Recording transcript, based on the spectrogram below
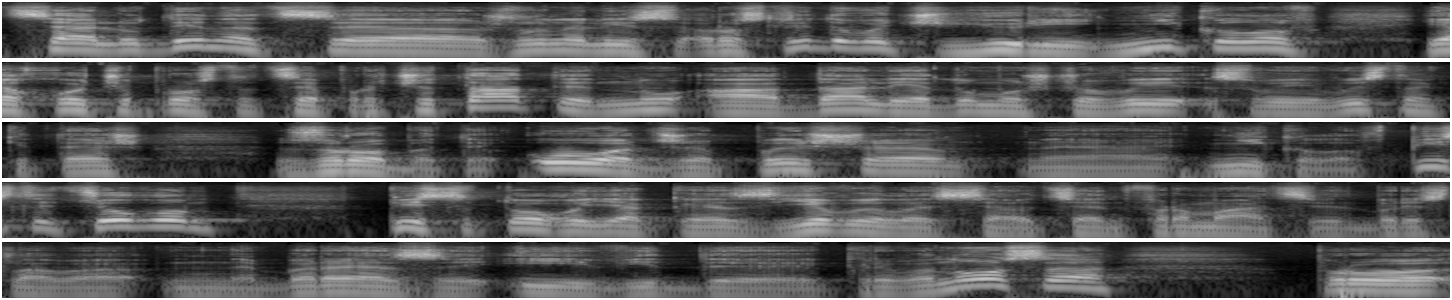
Ця людина це журналіст-розслідувач Юрій Ніколов. Я хочу просто це прочитати. Ну а далі я думаю, що ви свої висновки теж зробите. Отже, пише е, Ніколов. Після цього, після того як з'явилася ця інформація від Борислава Берези і від е, Кривоноса про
